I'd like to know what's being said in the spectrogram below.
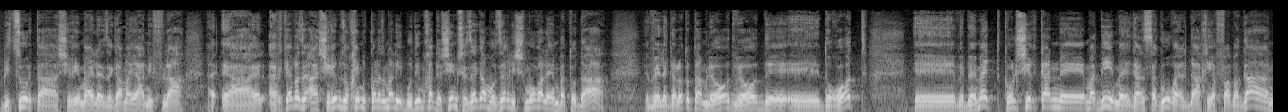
ביצעו את השירים האלה, זה גם היה נפלא. ההרכב הזה, השירים זוכים כל הזמן לעיבודים חדשים, שזה גם עוזר לשמור עליהם בתודעה ולגלות אותם לעוד ועוד דורות. אה, ובאמת, כל שיר כאן אה, מדהים, אה, גן סגור, הילדה הכי יפה בגן,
